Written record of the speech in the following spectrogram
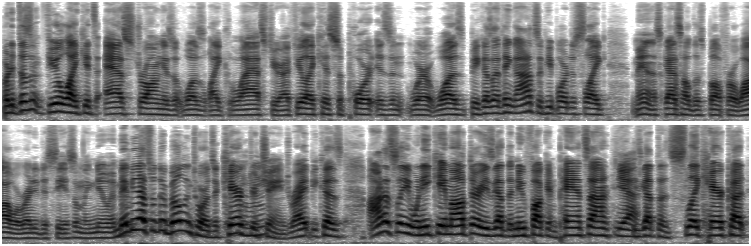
but it doesn't feel like it's as strong as it was like last year. I feel like his support isn't where it was because I think honestly people are just like, man, this guy's held this belt for a while. We're ready to see something new. And maybe that's what they're building towards, a character mm-hmm. change, right? Because honestly, when he came out there, he's got the new fucking pants on. Yeah. He's got the slick haircut.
